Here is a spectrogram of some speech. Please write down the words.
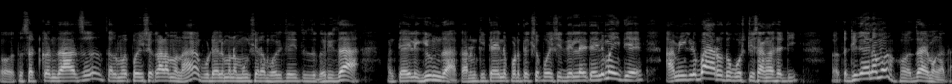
हो, तर सटकन जायचं चल मग पैसे काढा म्हणा. बुड्याला म्हणा मुंगशिराम भोलच्या इथं घरी जा आणि त्याला घेऊन जा. कारण की त्याने प्रत्यक्ष पैसे दिले आहे त्याला माहिती आहे. आम्ही इकडे बाहेर होतो गोष्टी सांगायसाठी तर ठीक आहे ना मग? हो, जाय मग आता.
